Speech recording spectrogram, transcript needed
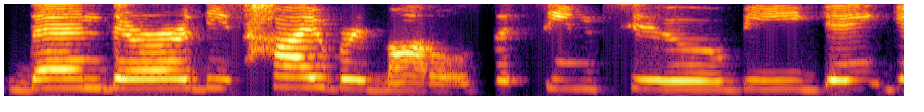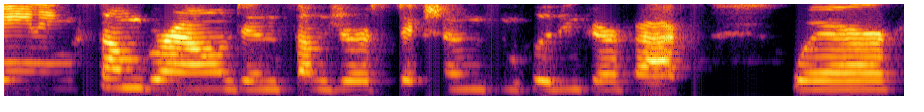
Then there are these hybrid models that seem to be ga gaining some ground in some jurisdictions, including Fairfax, where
